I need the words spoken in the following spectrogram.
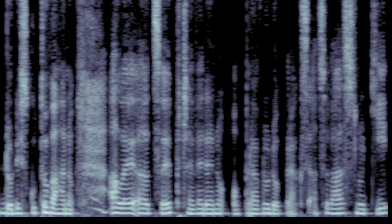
dodiskutováno, ale co je převedeno opravdu do praxe a co vás nutí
